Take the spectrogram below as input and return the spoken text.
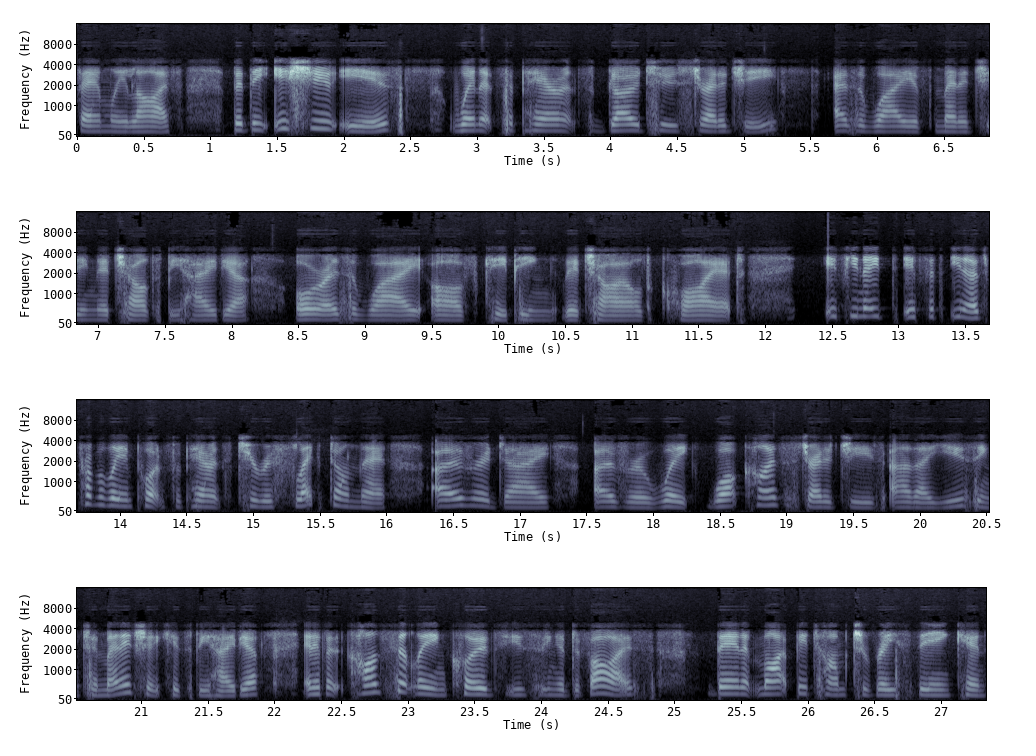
family life. But the issue is when it's a parent's go-to strategy as a way of managing their child's behaviour or as a way of keeping their child quiet if you need, if it, you know, it's probably important for parents to reflect on that over a day, over a week. What kinds of strategies are they using to manage their kids' behaviour? And if it constantly includes using a device, then it might be time to rethink and,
